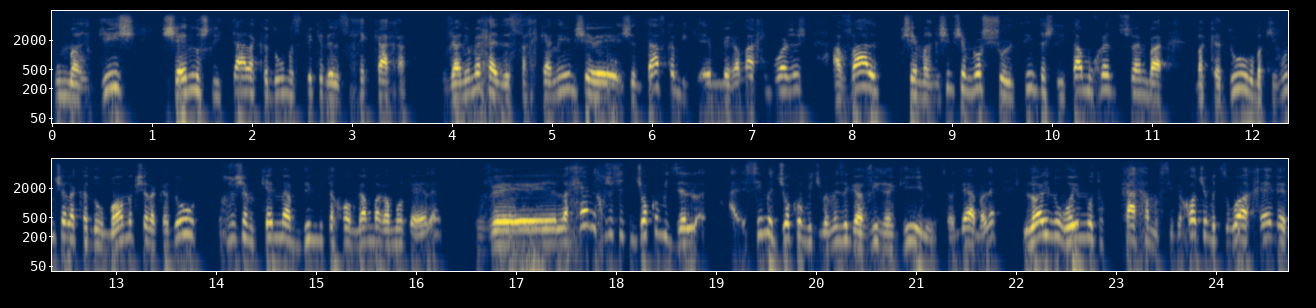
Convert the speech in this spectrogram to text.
הוא מרגיש שאין לו שליטה על הכדור מספיק כדי לשחק ככה. ואני אומר לך, זה שחקנים ש, שדווקא ברמה הכי גבוהה שיש, אבל כשהם מרגישים שהם לא שולטים את השליטה המוחלטת שלהם בכדור, בכיוון של הכדור, בעומק של הכדור, אני חושב שהם כן מאבדים ביטחון גם ברמות האלה. ולכן אני חושב שג'וקוביץ' זה לא... שים את ג'וקוביץ' במזג האוויר רגיל, אתה יודע, בזה, לא היינו רואים אותו ככה מפסיד. יכול להיות שבצורה אחרת,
